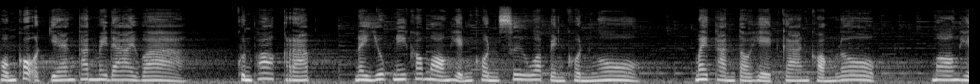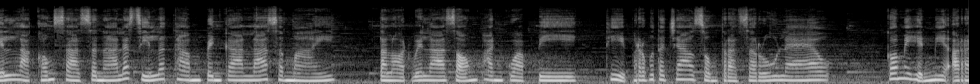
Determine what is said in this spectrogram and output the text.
ผมก็อดแย้งท่านไม่ได้ว่า คุณพ่อครับ ในยุคนี้เขามองเห็นคนซื่อว่าเป็นคนโง่ ไม่ทันต่อเหตุการณ์ของโลก มองเห็นหลักของศาสนาและศีลธรรมเป็นการล้าสมัย ตลอดเวลาสองพันกว่าปีที่พระพุทธเจ้าทรงตรัสรู้แล้ว ก็ไม่เห็นมีอะไร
